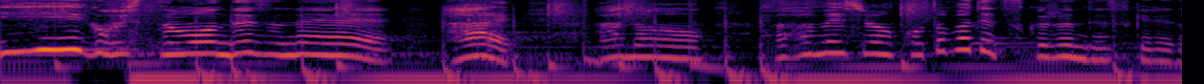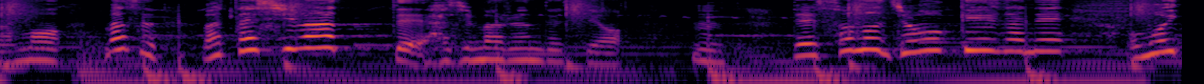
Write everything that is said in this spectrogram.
いいご質問ですね。はい。あのアファメーションは言葉で作るんですけれどもまず「私は」って始まるんですよ、うん、でその情景がね思いっ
